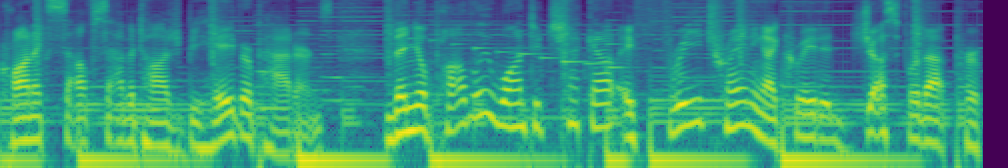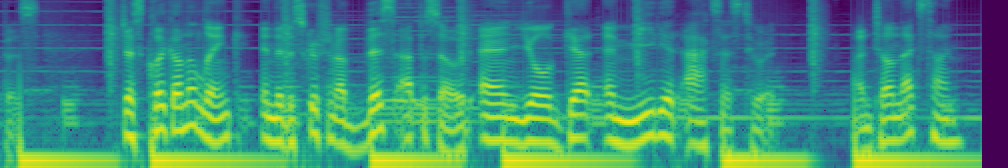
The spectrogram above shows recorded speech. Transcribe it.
chronic self sabotage behavior patterns, then you'll probably want to check out a free training I created just for that purpose. Just click on the link in the description of this episode and you'll get immediate access to it. Until next time.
